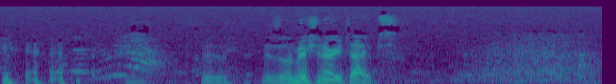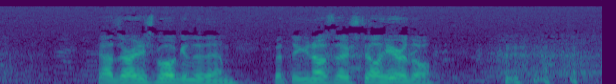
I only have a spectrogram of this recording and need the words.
These are the missionary types. God's already spoken to them, but you know they're still here, though.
